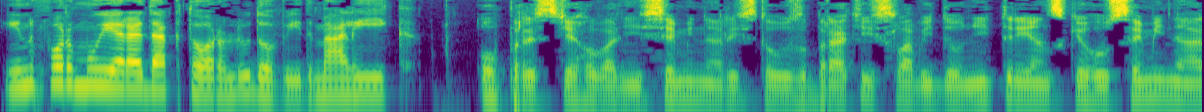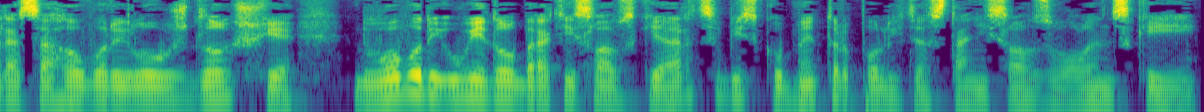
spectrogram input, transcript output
informuje redaktor Ľudovít Malík. O presťahovaní seminaristov z Bratislavy do Nitrianského seminára sa hovorilo už dlhšie. Dôvody uviedol bratislavský arcibiskup metropolita Stanislav Zvolenský.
